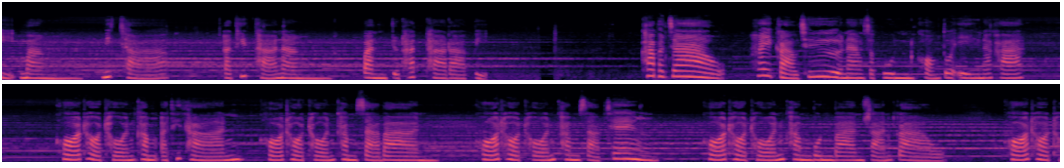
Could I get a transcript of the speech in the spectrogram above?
อิมัง มิฉา อธิฐานัง ปัญจุทัตทาราปิข้าพเจ้า ให้กล่าวชื่อนามสกุลของตัวเองนะคะ ขอถอดถอนคำอธิษฐาน ขอถอดถอนคำสาบาน ขอถอดถอนคำสาปแช่ง ขอถอดถอนคำบนบานสารกล่าว ขอถอดถ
